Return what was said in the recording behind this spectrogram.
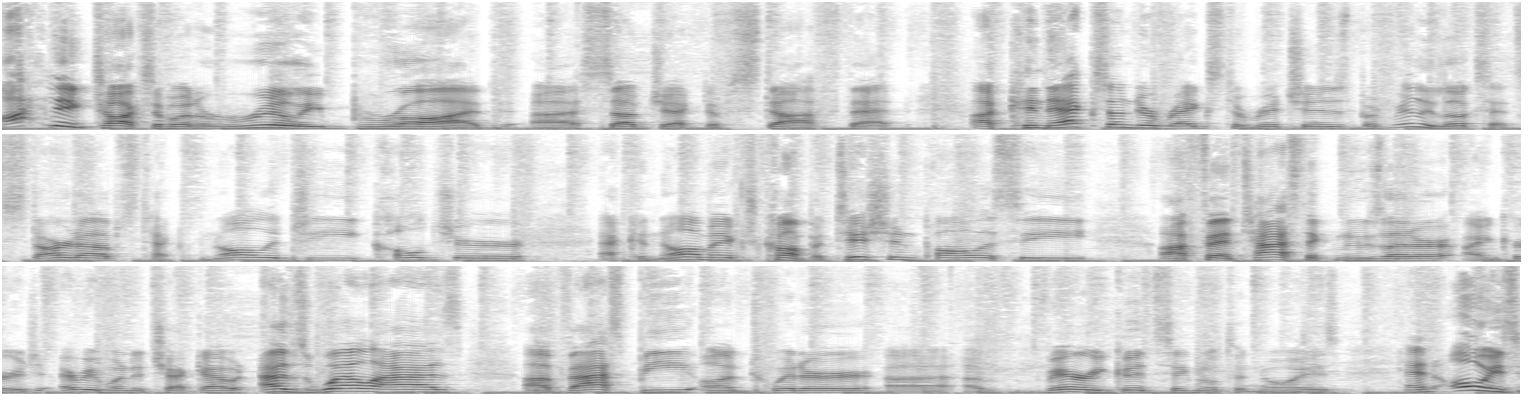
I think talks about a really broad uh, subject of stuff that uh, connects under Regs to Riches, but really looks at startups, technology, culture, economics, competition policy. A fantastic newsletter. I encourage everyone to check out, as well as uh, Vass B on Twitter. Uh, a very good signal to noise, and always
